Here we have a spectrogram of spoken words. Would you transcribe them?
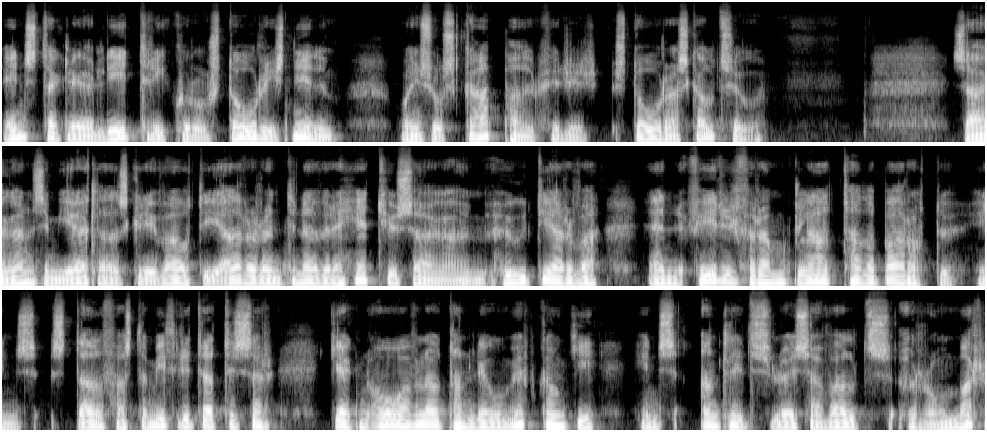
einstaklega litríkur og stóri í sniðum og eins og skapaður fyrir stóra skáldsögu. Sagan sem ég ætlaði að skrifa átti í aðra röndina að vera hetjusaga um hugdjarfa en fyrirfram glataða baráttu hins staðfasta mýþridatissar gegn óaflátanlegum uppgangi hins andlitslösa valds Rómar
